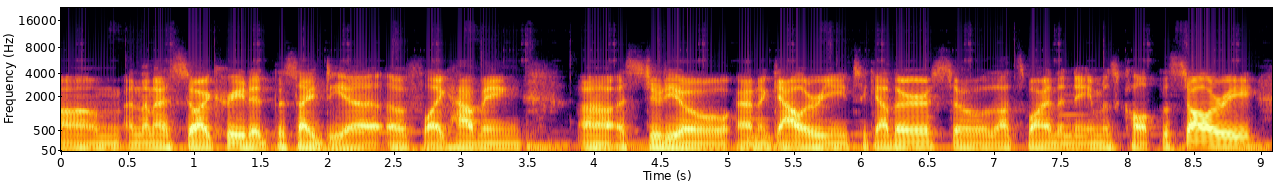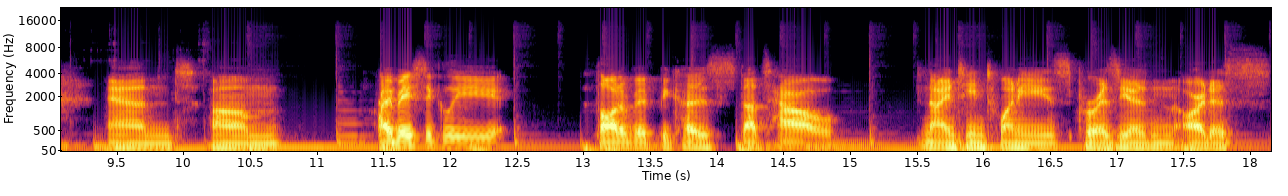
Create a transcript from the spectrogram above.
um, and then I so I created this idea of like having uh, a studio and a gallery together. So that's why the name is called the Stallery, and um, I basically thought of it because that's how 1920s Parisian artists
